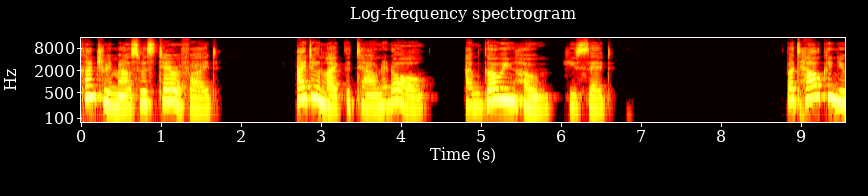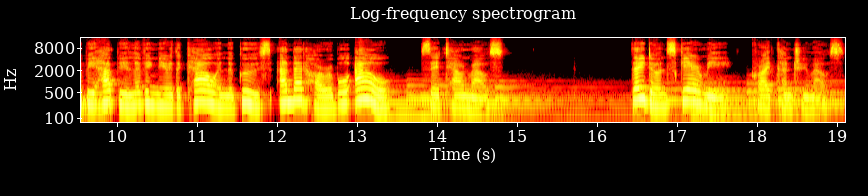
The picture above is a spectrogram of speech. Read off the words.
Country Mouse was terrified. I don't like the town at all. I'm going home, he said. But how can you be happy living near the cow and the goose and that horrible owl? said Town Mouse. They don't scare me, cried Country Mouse.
